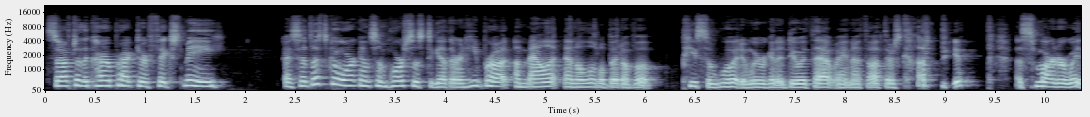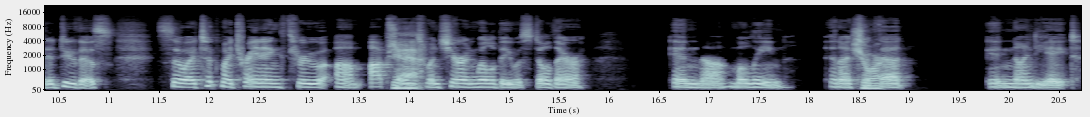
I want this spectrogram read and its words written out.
So after the chiropractor fixed me, I said, let's go work on some horses together. And he brought a mallet and a little bit of a piece of wood, and we were going to do it that way. And I thought there's got to be a, a smarter way to do this. So I took my training through um, options Yeah. when Sharon Willoughby was still there in uh, Moline. And I Sure. took that in 98.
